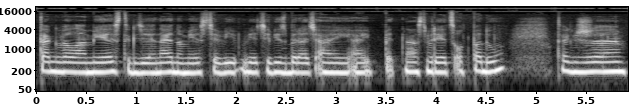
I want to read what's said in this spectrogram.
tak veľa miest, kde na jednom mieste vy viete vyzberať aj, aj 15 vriec odpadu. Takže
